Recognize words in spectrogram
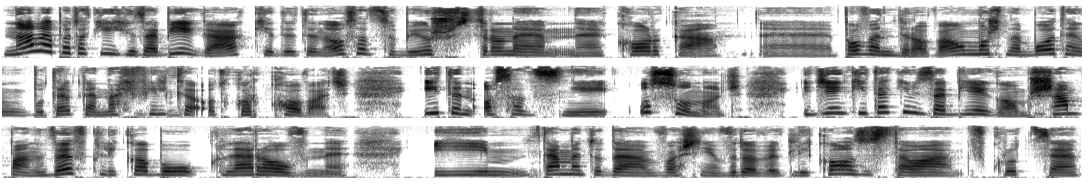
no ale po takich zabiegach, kiedy ten osad sobie już w stronę e, korka e, powędrował, można było tę butelkę na chwilkę odkorkować i ten osad z niej usunąć. I dzięki takim zabiegom szampan we wkliko był klarowny i ta metoda właśnie wdowy Gliko została wkrótce,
